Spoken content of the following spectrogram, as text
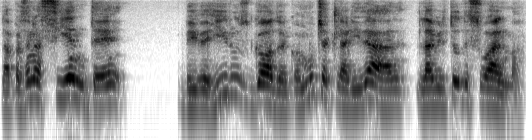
La persona siente, vive Hirus Goder, con mucha claridad, la virtud de su alma,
